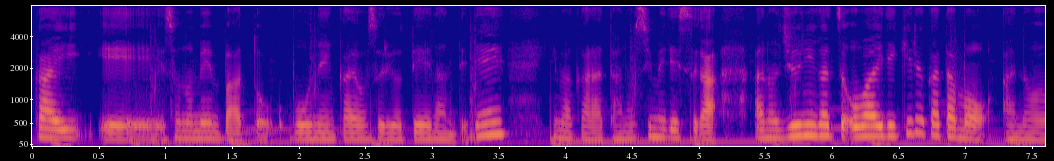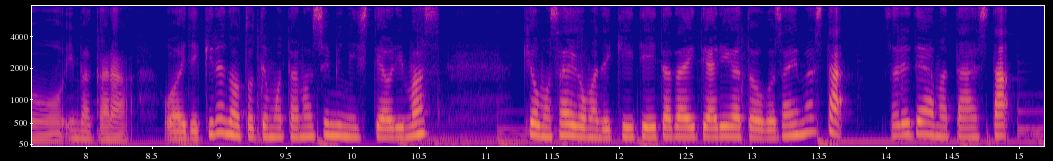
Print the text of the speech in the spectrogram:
回、えー、そのメンバーと忘年会をする予定なんでね。今から楽しみですがあの12月お会いできる方もあの今からお会いできるのをとても楽しみにしております。今日も最後まで聞いていただいてありがとうございました。それではまた明日。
